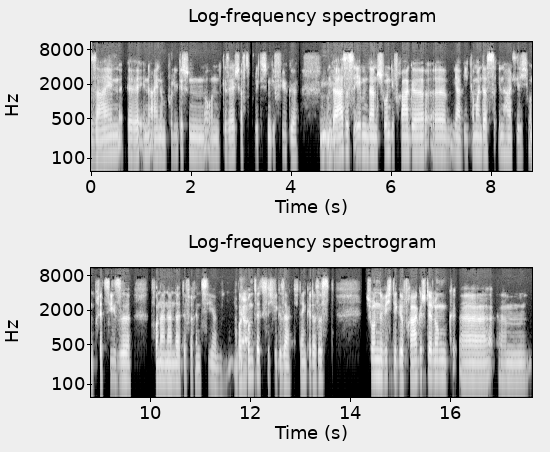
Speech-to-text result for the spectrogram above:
sein äh, in einem politischen und gesellschaftspolitischen Gefüge. Mhm. Und da ist es eben dann schon die Frage, äh, ja, wie kann man das inhaltlich und präzise voneinander differenzieren. Aber ja. grundsätzlich, wie gesagt, ich denke, das ist schon eine wichtige Fragestellung, äh, ähm,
